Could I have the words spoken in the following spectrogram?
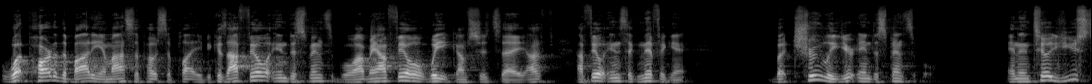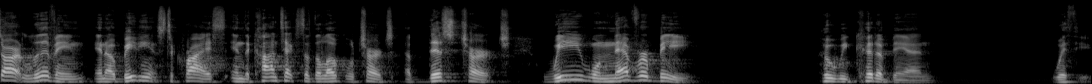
What part of the body am I supposed to play? Because I feel indispensable. I mean, I feel weak, I should say. I, I feel insignificant, but truly, you're indispensable. And until you start living in obedience to Christ in the context of the local church, of this church, we will never be who we could have been with you.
